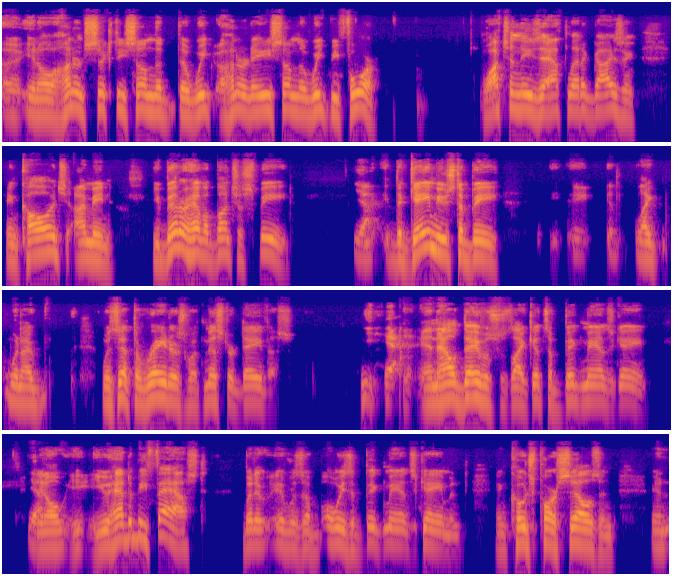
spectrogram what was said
uh, you know 160 some the, the week 180 some the week before. Watching these athletic guys in, in college i mean you better have a bunch of speed. Yeah. The game used to be like when i was at the raiders with mr davis. Yeah. And al davis was like it's a big man's game. Yeah. you know you had to be fast but it, it was a, always a big man's game and and coach parcells and and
